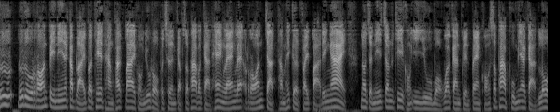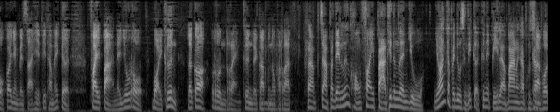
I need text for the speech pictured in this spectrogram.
ฤดูฤดูร้อนปีนี้นะครับหลายประเทศทางภาคใต้ของยุโรปเผชิญกับสภาพอากาศแห้งแล้ง และร้อนจัดทำให้เกิดไฟป่าได้ง่าย นอกจากนี้เจ้าหน้าที่ของ EU บอกว่าการเปลี่ยนแปลงของสภาพภูมิอากาศโลกก็ยังเป็นสาเหตุที่ทำให้เกิดไฟป่าในยุโรปบ่อยขึ้น แล้วก็รุนแรงขึ้นด้วยครับคุณนพรัตน์ครับจากประเด็นเรื่องของไฟป่าที่ดำเนินอยู่ ย้อนกลับไปดูสิ่งที่เกิดขึ้นในปีที่แล้วบ้างนะครับ คุณคสรัมบพศ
